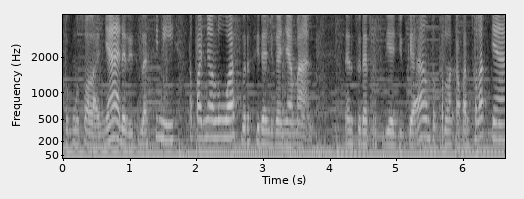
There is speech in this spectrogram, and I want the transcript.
Untuk musolanya ada di sebelah sini, tempatnya luas, bersih, dan juga nyaman. Dan sudah tersedia juga untuk perlengkapan sholatnya.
